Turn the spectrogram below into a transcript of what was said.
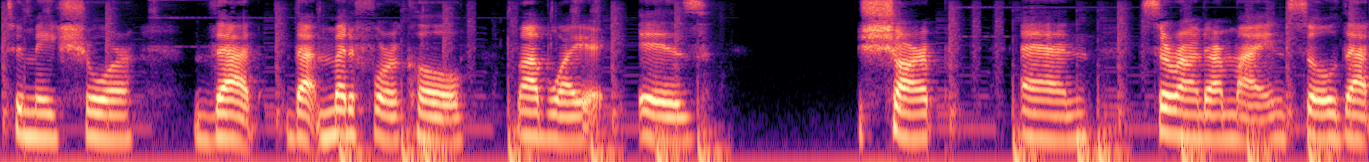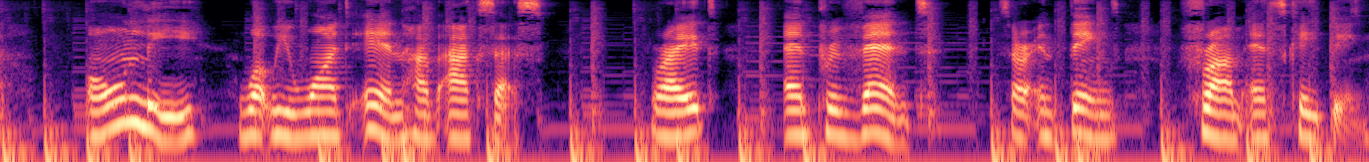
to make sure that that metaphorical barbed wire is sharp and surround our mind so that only what we want in have access right? And prevent certain things from escaping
